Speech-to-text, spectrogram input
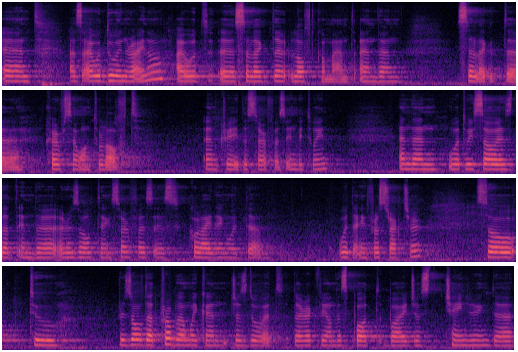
And as I would do in Rhino, I would uh, select the loft command and then select the curves I want to loft and create the surface in between. And then what we saw is that in the resulting surface is colliding with the, with the infrastructure. So to resolve that problem, we can just do it directly on the spot by just changing the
